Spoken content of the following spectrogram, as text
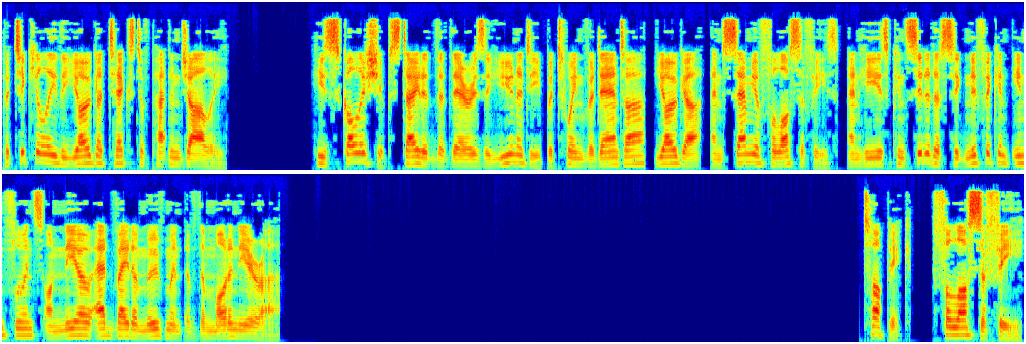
particularly the yoga text of Patanjali. His scholarship stated that there is a unity between Vedanta, Yoga, and Samkhya philosophies, and he is considered a significant influence on Neo-Advaita movement of the modern era. Topic: Philosophy.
